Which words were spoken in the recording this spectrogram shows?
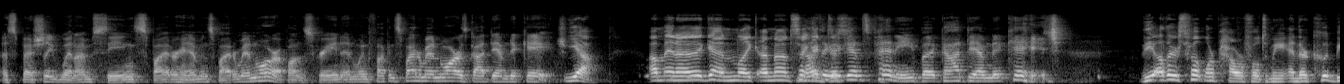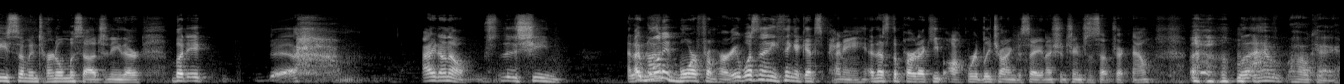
especially when I'm seeing Spider Ham and Spider Man Noir up on the screen, and when fucking Spider Man Noir is goddamn Nick Cage. yeah Um, and uh, again, like I'm not saying Nothing dis- against Peni, but goddamn Nick Cage. the others felt more powerful to me, and there could be some internal misogyny there, but it. uh, I don't know. She. And I I'm not- wanted more from her. It wasn't anything against Peni, and that's the part I keep awkwardly trying to say, and I should change the subject now. Well, I have okay.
